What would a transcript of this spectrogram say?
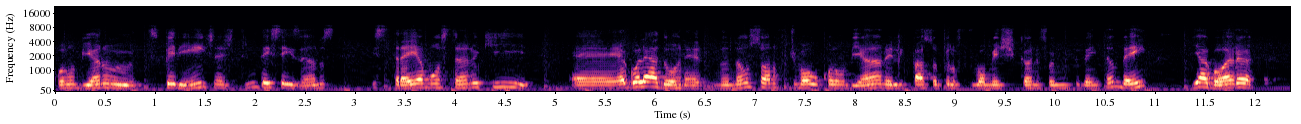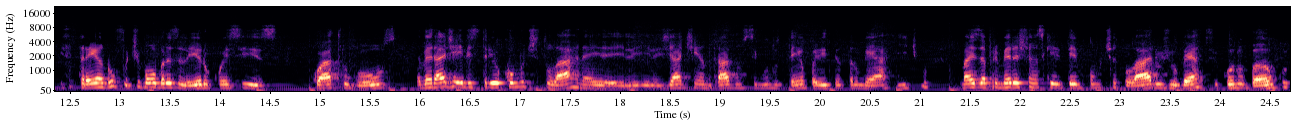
Colombiano experiente, né, de 36 anos, estreia mostrando que é, é, goleador, né? Não só no futebol colombiano, ele passou pelo futebol mexicano e foi muito bem também, e agora estreia no futebol brasileiro com esses quatro gols. Na verdade, ele estreou como titular, né? Ele, ele já tinha entrado no segundo tempo ali tentando ganhar ritmo, mas a primeira chance que ele teve como titular, o Gilberto ficou no banco.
